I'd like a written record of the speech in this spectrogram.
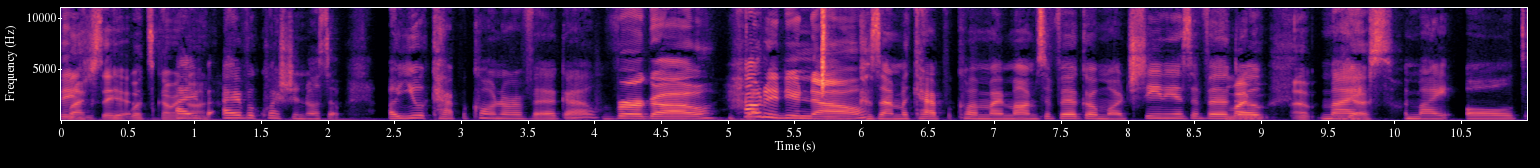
they just Lexi, do. what's going I on? I have a question also. Are you a Capricorn or a Virgo? Virgo. How did you know? Because I'm a Capricorn. My mom's a Virgo. Marge Senior is a Virgo. My, uh, my yes, my old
